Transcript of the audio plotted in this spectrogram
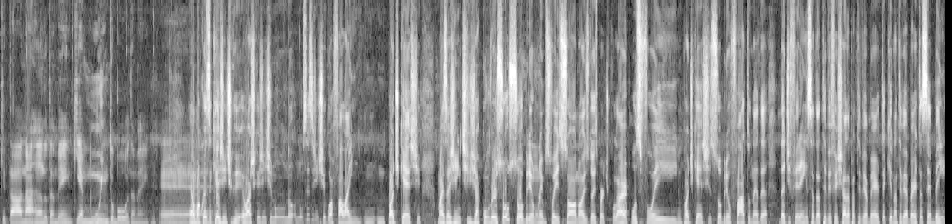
Que tá narrando também, que é muito boa também. É, É uma coisa que a gente. Eu acho que a gente não. Não, não sei se a gente chegou a falar em, em- em podcast, mas a gente já conversou sobre. Eu não lembro se foi só nós dois particular ou se foi em podcast. Sobre o fato, né, da, da diferença da TV fechada pra TV aberta, que na TV aberta você é bem.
